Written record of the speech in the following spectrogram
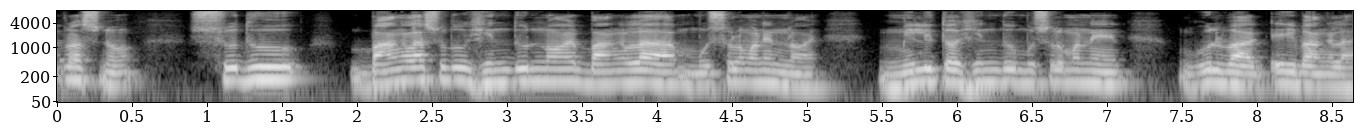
প্রশ্ন, শুধু বাংলা শুধু হিন্দু নয়, বাংলা মুসলমানের নয়, মিলিত হিন্দু মুসলমানের গুলবাগ এই বাংলা।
